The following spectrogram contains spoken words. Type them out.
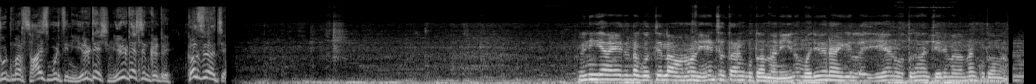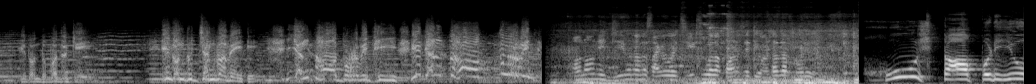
ಶೂಟ್ ಮಾಡಿ ಸಾಯಿಸ್ಬಿಡ್ತೀನಿ. ಇರಿಟೇಷನ್ ಇರಿಟೇಷನ್ ಕಣ್ರಿ. ಕಳ್ಸಿ ಏನಾಗೈತೆ ಅಂತ ಗೊತ್ತಿಲ್ಲ ಅವನು ಏನ್ ಸತ್ತಾನ ಕೂತಾನ ನಾನು ಏನು ಮದುವೆನ ಆಗಿಲ್ಲ ಏನು ಉತ್ಕೊಂಡ್ ತೇರಿ ಮೇಲೆ ಕೂತಾನ ಇದೊಂದು ಬದುಕಿ ಇದೊಂದು ಜನ್ಮವೇ ಎಂತಹ ದುರ್ವಿಧಿ ಇದೆಂತಹ ದುರ್ವಿಧಿ. ಅವನವನ ಜೀವನದ ಸಾಗ ಸೀಟ್ಸ್ಗಳ ಕಾಣಿಸ್ತೈತಿ ಹೊಟ್ಟದಾರ ನೋಡಿ ಹೂ ಸ್ಟಾಪ್ಡ್ ಯು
